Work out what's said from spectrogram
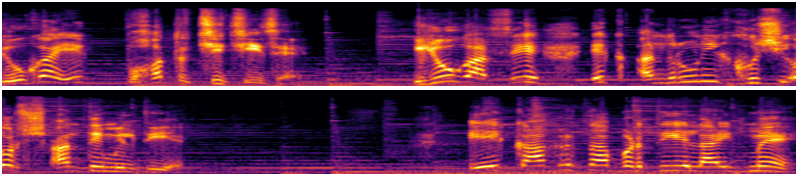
योगा एक बहुत अच्छी चीज़ है। योगा से एक अंदरूनी खुशी और शांति मिलती है। एकाग्रता बढ़ती है लाइफ में।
